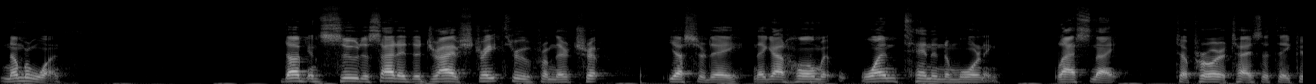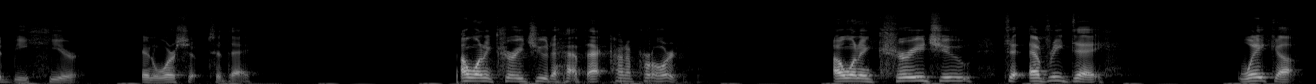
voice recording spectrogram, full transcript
Number one. Doug and Sue decided to drive straight through from their trip yesterday. They got home at 1:10 in the morning last night to prioritize that they could be here in worship today. I want to encourage you to have that kind of priority. I want to encourage you to every day wake up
